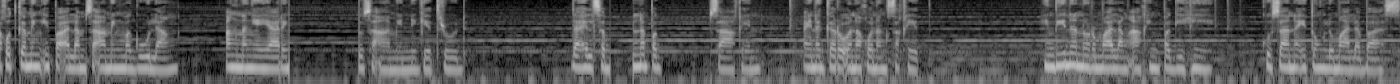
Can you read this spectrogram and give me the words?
Takot kaming ipaalam sa aming magulang ang nangyayaring sa amin ni Gertrude. Dahil sa na pag sa akin ay nagkaroon ako ng sakit. Hindi na normal ang aking paghihi, kusa na itong lumalabas.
